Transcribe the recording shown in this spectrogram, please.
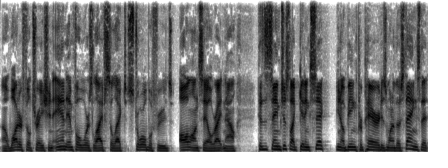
uh, water filtration, and InfoWars Life Select storable foods all on sale right now. Because the same, just like getting sick, you know, being prepared is one of those things that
